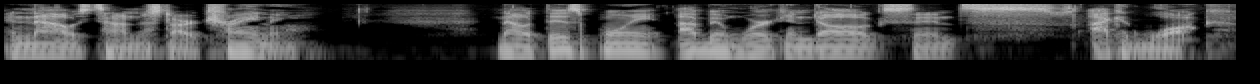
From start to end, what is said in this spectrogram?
and now it's time to start training. Now, at this point, I've been working dogs since I could walk.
